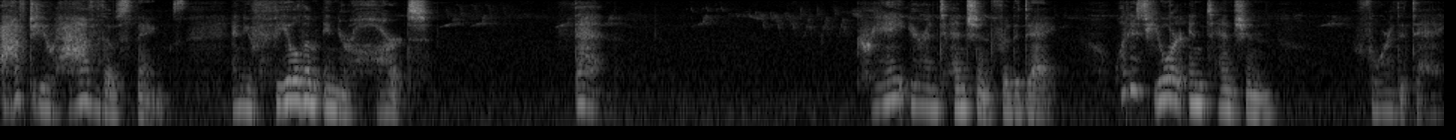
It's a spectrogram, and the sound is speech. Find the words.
after you have those things and you feel them in your heart, then create your intention for the day. What is your intention for the day?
